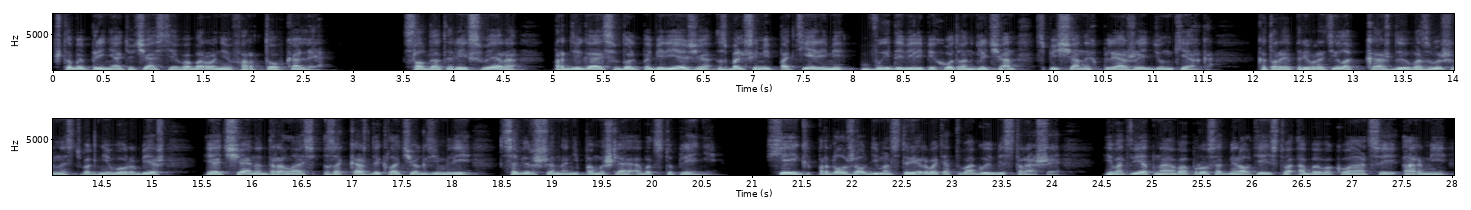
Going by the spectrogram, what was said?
чтобы принять участие в обороне фортов Кале. Солдаты Рейхсвера – Продвигаясь вдоль побережья, с большими потерями выдавили пехоту англичан с песчаных пляжей Дюнкерка, которая превратила каждую возвышенность в огневой рубеж и отчаянно дралась за каждый клочок земли, совершенно не помышляя об отступлении. Хейг продолжал демонстрировать отвагу и бесстрашие, и в ответ на вопрос Адмиралтейства об эвакуации армии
